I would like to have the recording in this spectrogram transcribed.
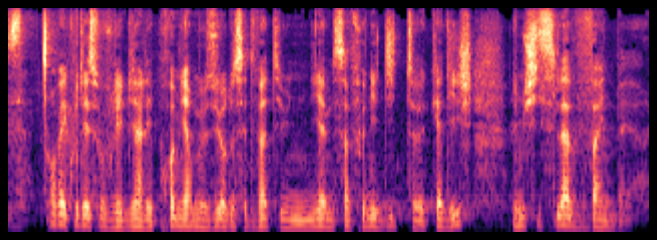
On va écouter, si vous voulez bien, les premières mesures de cette 21e symphonie dite Kaddish de Mchislav Weinberg.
